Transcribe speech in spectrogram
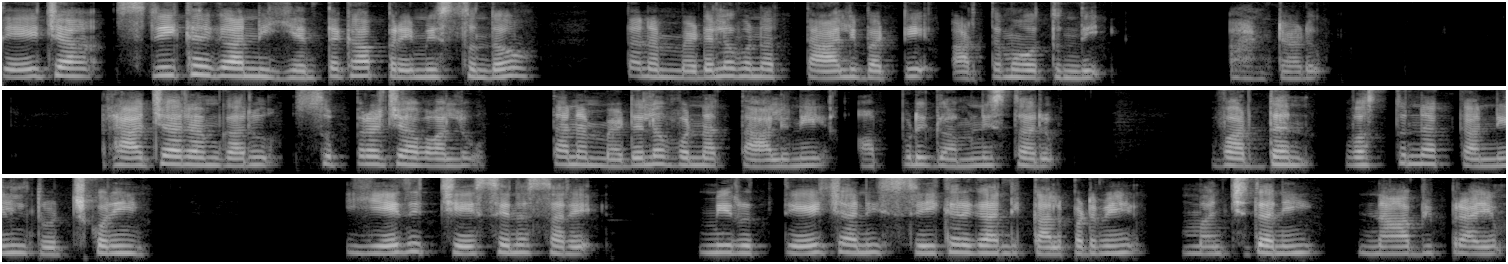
తేజ శ్రీకర్ గారిని ఎంతగా ప్రేమిస్తుందో తన మెడలో ఉన్న తాలి బట్టి అర్థమవుతుంది అంటాడు. రాజారాం గారు సుప్రజ వాళ్ళు తన మెడలో ఉన్న తాలిని అప్పుడు గమనిస్తారు. వర్ధన్ వస్తున్న కన్నీళ్ళని తుడుచుకొని ఏది చేసినా సరే మీరు తేజ్ అని శ్రీకర్ గారిని కలపడమే మంచిదని నా అభిప్రాయం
